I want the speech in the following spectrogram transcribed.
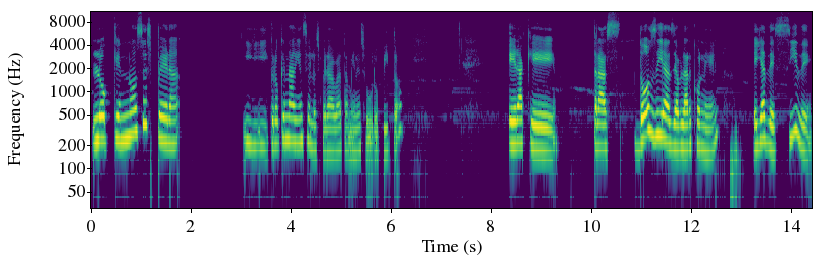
Lo que no se espera, y creo que nadie se lo esperaba también en su grupito, era que tras dos días de hablar con él, ella decide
